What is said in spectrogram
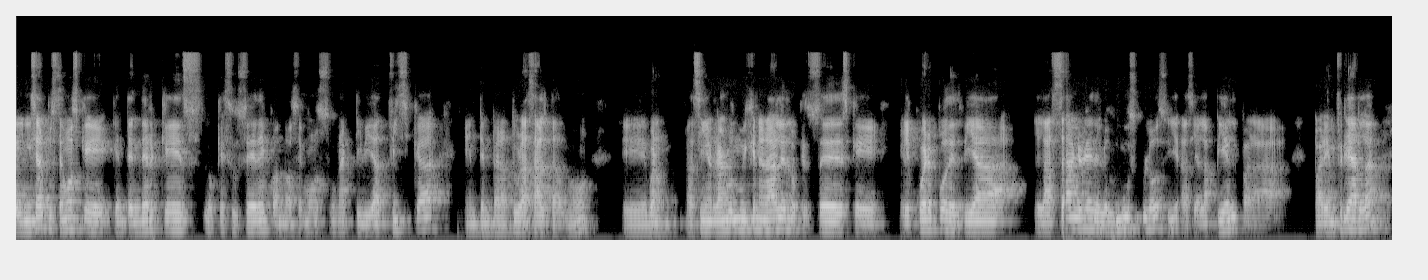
iniciar, pues tenemos que, entender qué es lo que sucede cuando hacemos una actividad física en temperaturas altas, ¿no? Eh, bueno, así en rangos muy generales, lo que sucede es que el cuerpo desvía la sangre de los músculos ¿sí? hacia la piel para, para enfriarla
